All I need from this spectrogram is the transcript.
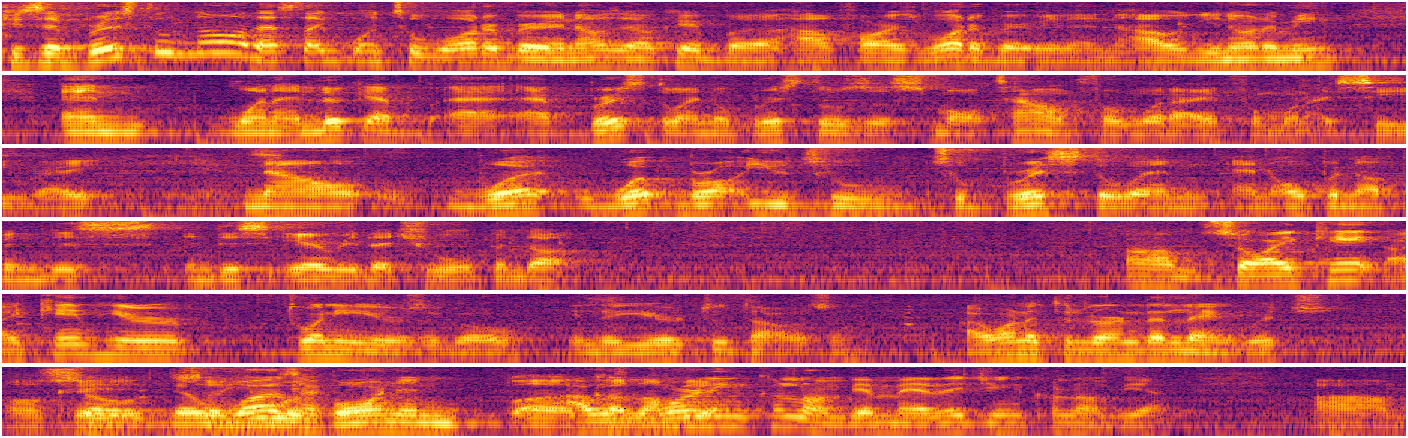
She said Bristol. No, that's like going to Waterbury, and I was like, okay, but how far is Waterbury then? How you know what I mean? And when I look at, at, at Bristol, I know Bristol's a small town from what I from what I see, right? Yes. Now, what what brought you to to Bristol and and open up in this in this area that you opened up? Um, so I came I came here 20 years ago in the year 2000. I wanted to learn the language. Okay, So there so was you were a- born in uh, I was Colombia. born in Colombia, Medellin, Colombia, um,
